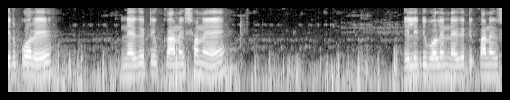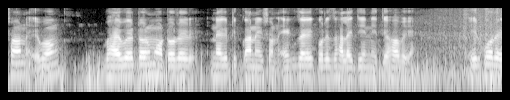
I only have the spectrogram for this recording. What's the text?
এরপরে নেগেটিভ কানেকশনে এলইডি বলের নেগেটিভ কানেকশন এবং ভাইব্রেটর মোটরের নেগেটিভ কানেকশন এক জায়গায় করে ঝালাই দিয়ে নিতে হবে। এরপরে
